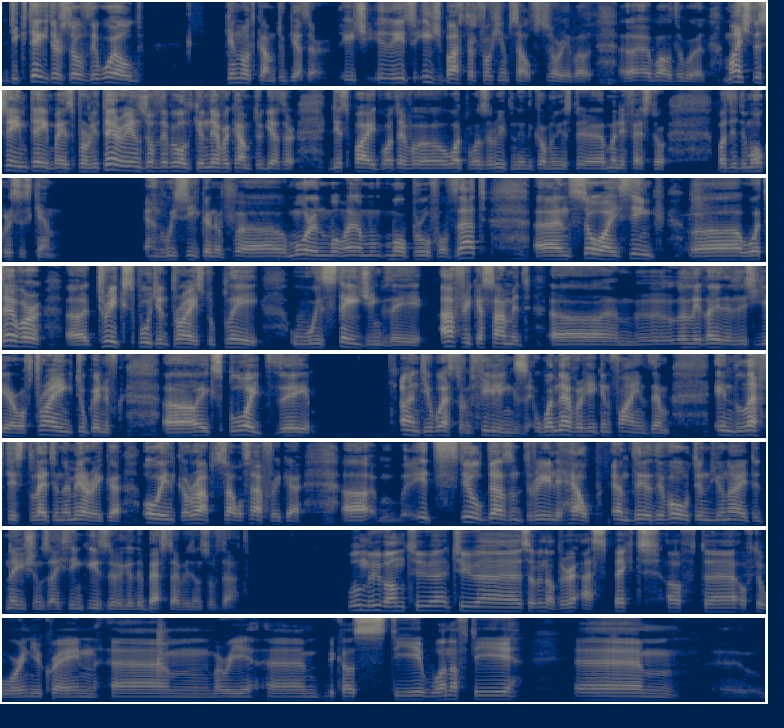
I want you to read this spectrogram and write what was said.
dictators of the world cannot come together. Each, it's each bastard for himself. Sorry about uh, about the word. Much the same time as proletarians of the world can never come together, despite whatever what was written in the Communist uh, Manifesto, but the democracies can. And we see kind of uh, more and more, uh, more, proof of that. And so I think uh, whatever uh, tricks Putin tries to play with staging the Africa summit um, later this year of trying to kind of uh, exploit the anti-Western feelings whenever he can find them in leftist Latin America or in corrupt South Africa, uh, it still doesn't really help. And the, the vote in the United Nations, I think, is the, the best evidence of that. We'll move on to uh, to uh, sort of another aspect of the of the war in Ukraine, um, Marie, um, because the one of the um,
